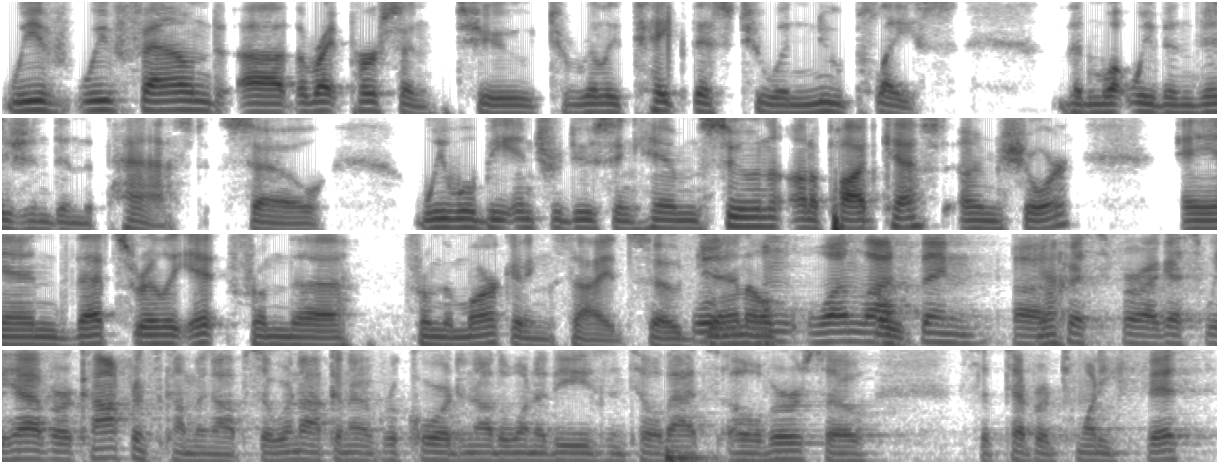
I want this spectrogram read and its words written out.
we've we've found uh, the right person to to really take this to a new place than what we've envisioned in the past. So we will be introducing him soon on a podcast, I'm sure. And that's really it from the from the marketing side. So well, Jen, one, one, last oh, thing, uh, yeah. Christopher. I guess we have our conference coming up, so we're not going to record another one of these until that's over. So September 25th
